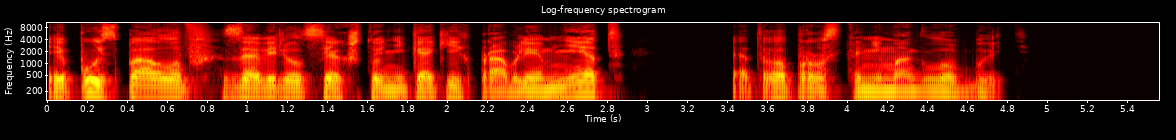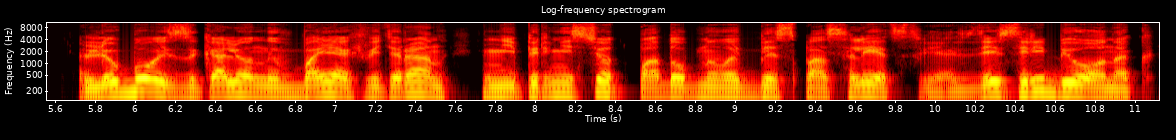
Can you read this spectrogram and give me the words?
И пусть Павлов заверил всех, что никаких проблем нет, этого просто не могло быть. Любой закаленный в боях ветеран не перенесет подобного без последствий, а здесь ребенок,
